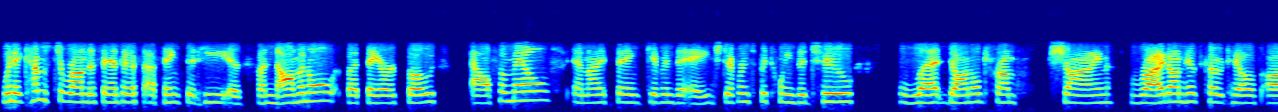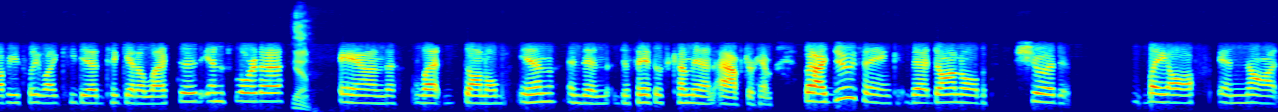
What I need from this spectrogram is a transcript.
When it comes to Ron DeSantis, I think that he is phenomenal, but they are both alpha males, and I think given the age difference between the two, let Donald Trump shine right on his coattails, obviously like he did to get elected in Florida. Yeah and let Donald in and then DeSantis come in after him. But I do think that Donald should lay off and not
